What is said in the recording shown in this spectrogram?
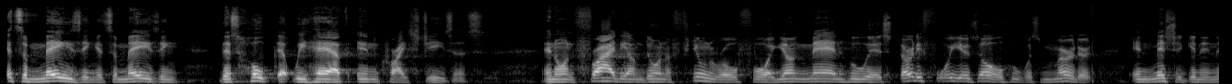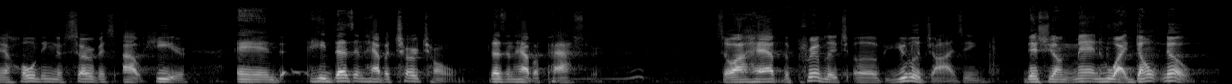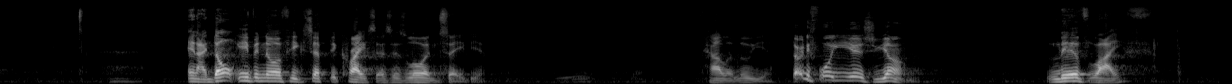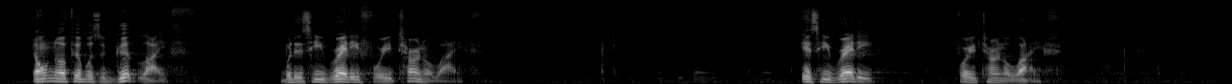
It's amazing. It's amazing this hope that we have in Christ Jesus. And on Friday, I'm doing a funeral for a young man who is 34 years old who was murdered in Michigan, and they're holding the service out here. And he doesn't have a church home, doesn't have a pastor. So I have the privilege of eulogizing this young man who I don't know. And I don't even know if he accepted Christ as his Lord and Savior. Hallelujah. 34 years young. Live life. Don't know if it was a good life but is he ready for eternal life? Is he ready for eternal life?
